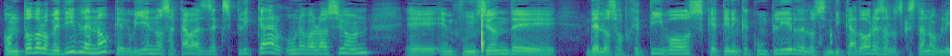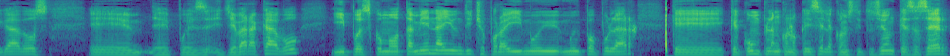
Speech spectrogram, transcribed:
con todo lo medible, ¿no? Que bien nos acabas de explicar, una evaluación eh, en función de, de los objetivos que tienen que cumplir, de los indicadores a los que están obligados eh, eh, pues llevar a cabo y pues como también hay un dicho por ahí muy muy popular que, que cumplan con lo que dice la Constitución, que es hacer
